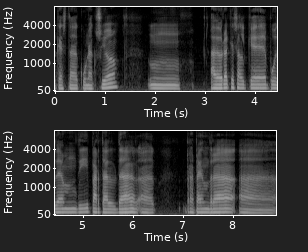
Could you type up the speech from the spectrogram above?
aquesta connexió, mm, a veure què és el que podem dir per tal de uh, reprendre uh,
